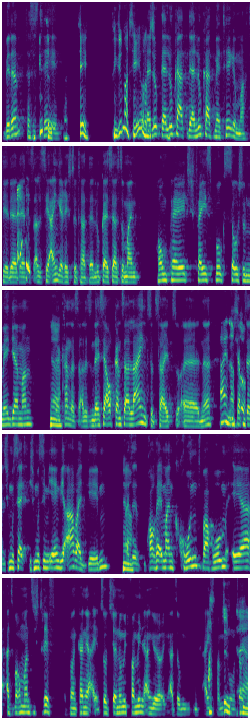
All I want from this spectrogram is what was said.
bitte? Das ist Tee. Tee. Trinkst du immer Tee oder? Der, Luke, der, Luca, hat- der Luca hat mir Tee gemacht hier, der, der das alles hier eingerichtet hat. Der Luca ist ja so mein Homepage, Facebook, Social Media Mann. Der ja. kann das alles. Und der ist ja auch ganz allein zurzeit. So, äh, ne? Nein, Ich habe so. gesagt, ich muss ja, ich muss ihm irgendwie Arbeit geben. Ja. Also braucht er immer einen Grund, warum er, also warum man sich trifft. Also man kann ja, soll sich ja nur mit Familienangehörigen, also mit Ach, eigener Familie stimmt, und so. ja,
